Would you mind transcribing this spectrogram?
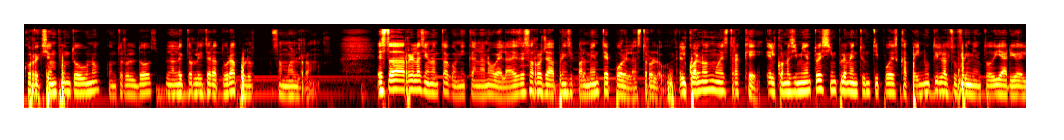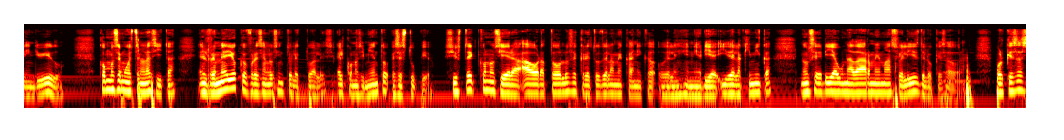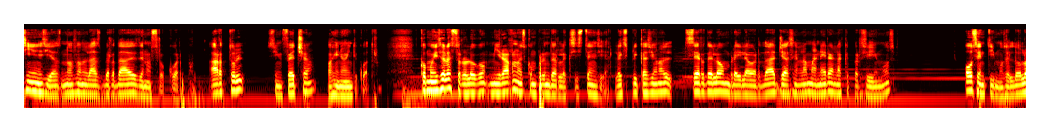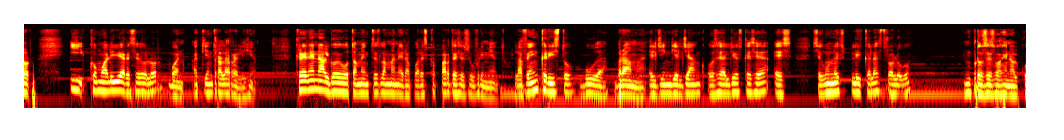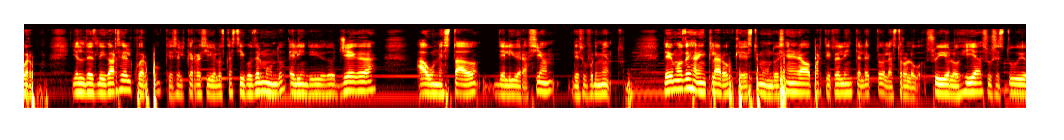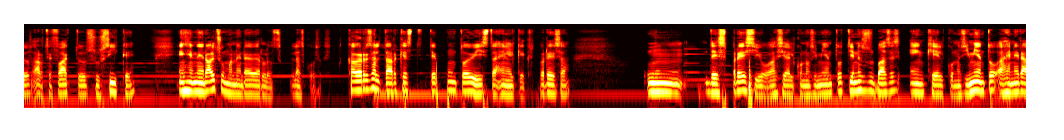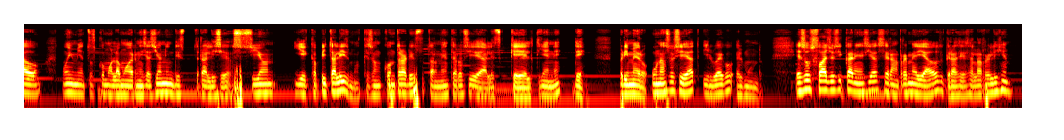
Corrección punto 1, control 2, plan lector literatura por Samuel Ramos. Esta relación antagónica en la novela es desarrollada principalmente por el astrólogo, el cual nos muestra que el conocimiento es simplemente un tipo de escape inútil al sufrimiento diario del individuo. Como se muestra en la cita, el remedio que ofrecen los intelectuales, el conocimiento, es estúpido. Si usted conociera ahora todos los secretos de la mecánica o de la ingeniería y de la química, no sería un adarme más feliz de lo que es ahora, porque esas ciencias no son las verdades de nuestro cuerpo. Artol sin fecha, página 24. Como dice el astrólogo, mirar no es comprender la existencia. La explicación al ser del hombre y la verdad yace en la manera en la que percibimos o sentimos el dolor. ¿Y cómo aliviar ese dolor? Bueno, aquí entra la religión. Creer en algo devotamente es la manera para escapar de ese sufrimiento. La fe en Cristo, Buda, Brahma, el Yin y el Yang, o sea, el Dios que sea, es, según lo explica el astrólogo, un proceso ajeno al cuerpo. Y al desligarse del cuerpo, es el que recibe los castigos del mundo, el individuo llega a un estado de liberación de sufrimiento. Debemos dejar en claro que este mundo es generado a partir del intelecto del astrólogo, su ideología, sus estudios, artefactos, su psique, en general su manera de ver las cosas. Cabe resaltar que este punto de vista en el que expresa un desprecio hacia el conocimiento tiene sus bases en que el conocimiento ha generado movimientos como la modernización, industrialización y el capitalismo, que son contrarios totalmente a los ideales que él tiene de, primero, una sociedad y luego el mundo. Esos fallos y carencias serán remediados gracias a la religión.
